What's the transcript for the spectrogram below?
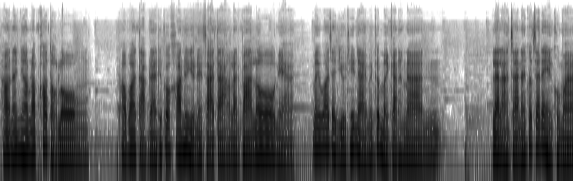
เขานั้นยอมรับข้อตกลง เพราะว่าตราบใดที่พวกเขานั้นอยู่ในสายตาของรัฐบาลโลกเนี่ยไม่ว่าจะอยู่ที่ไหนมันก็เหมือนกันทั้งนั้น และหลังจากนั้นก็จะได้เห็นคุมะ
